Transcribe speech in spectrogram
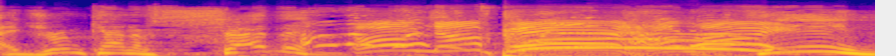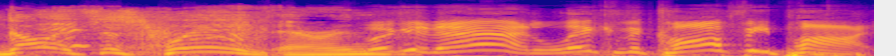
a germ count of seven. Oh, not bad. All right. Clean. No, it's just clean. Aaron, Look at that. Lick the coffee pot.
